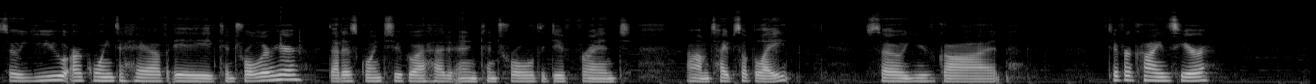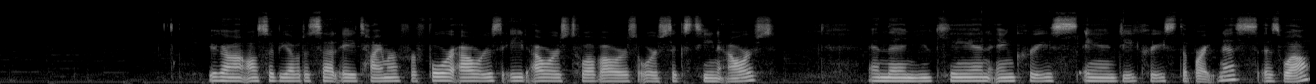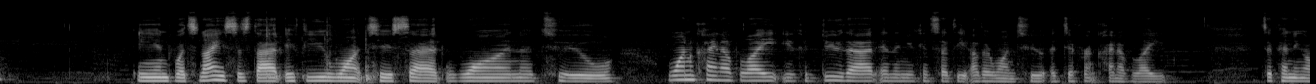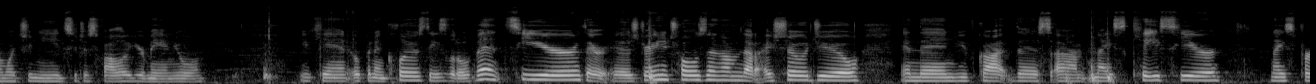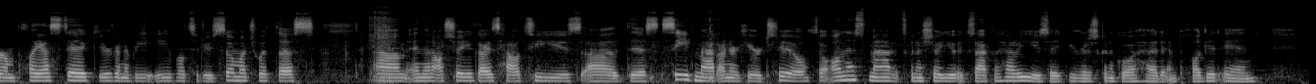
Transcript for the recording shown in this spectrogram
so you are going to have a controller here that is going to go ahead and control the different um, types of light. So you've got different kinds here. You're going to also be able to set a timer for 4 hours, 8 hours, 12 hours, or 16 hours. And then you can increase and decrease the brightness as well. And what's nice is that if you want to set one to one kind of light, you could do that. And then you can set the other one to a different kind of light, depending on what you need. So just follow your manual. You can open and close these little vents here. There is drainage holes in them that I showed you. And then you've got this um, nice case here, nice firm plastic. You're gonna be able to do so much with this. Um, and then I'll show you guys how to use uh, this seed mat under here too. So on this mat, it's going to show you exactly how to use it. You're just going to go ahead and plug it in.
